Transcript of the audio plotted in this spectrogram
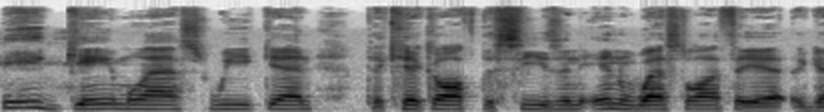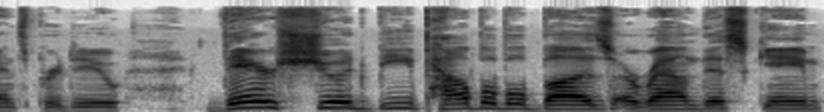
big game last weekend to kick off the season in West Lafayette against Purdue. There should be palpable buzz around this game.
